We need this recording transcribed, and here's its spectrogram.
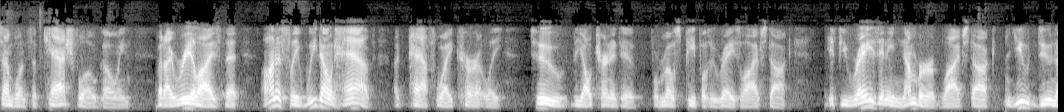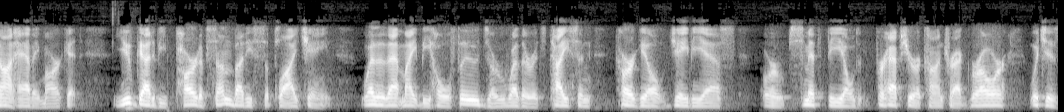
semblance of cash flow going. But I realized that honestly, we don't have a pathway currently to the alternative for most people who raise livestock. If you raise any number of livestock, you do not have a market you've got to be part of somebody's supply chain, whether that might be Whole Foods or whether it's Tyson, Cargill, JBS, or Smithfield. Perhaps you're a contract grower, which is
